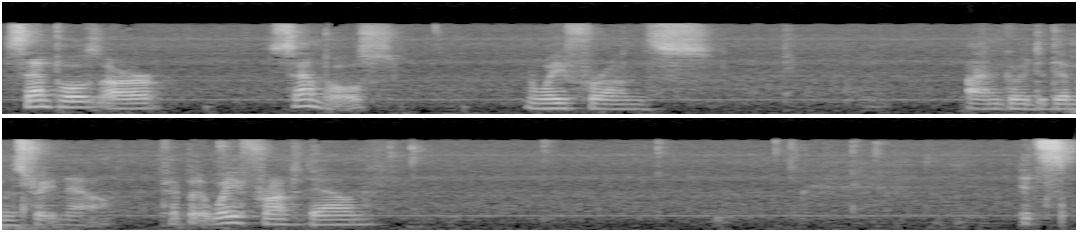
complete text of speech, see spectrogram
Samples are samples. And wavefronts I'm going to demonstrate now. If I put a wavefront down, it's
